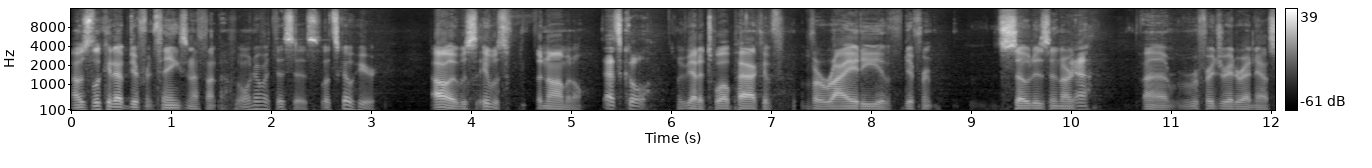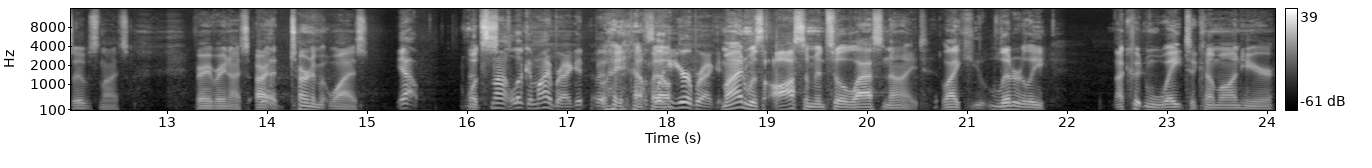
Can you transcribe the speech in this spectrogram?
I was looking up different things, and I thought, I wonder what this is. Let's go here. Oh, it was it was phenomenal. That's cool. We've got a 12 pack of variety of different sodas in our Yeah. uh, refrigerator right now, so it was nice, very very nice. All right, tournament wise, Yeah. What's- Let's not look at my bracket, but yeah, let's well, look at your bracket. Mine was awesome until last night. Like literally, I couldn't wait to come on here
